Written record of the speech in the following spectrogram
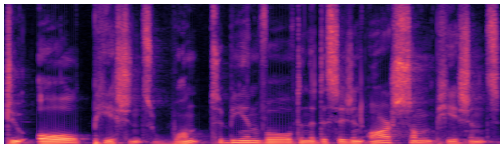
do all patients want to be involved in the decision? Are some patients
